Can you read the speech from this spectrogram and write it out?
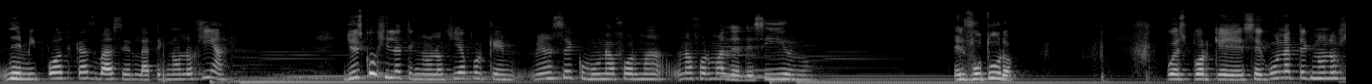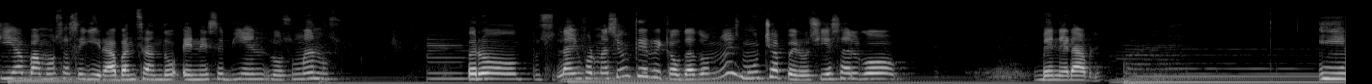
de mi podcast va a ser la tecnología. Yo escogí la tecnología porque me hace como una forma, una forma de decir el futuro. Pues porque según la tecnología vamos a seguir avanzando en ese bien los humanos. Pero pues, la información que he recaudado no es mucha, pero sí es algo venerable. Y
